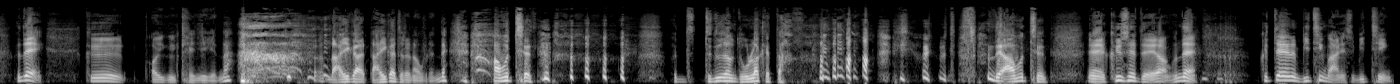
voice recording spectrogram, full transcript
근데 그, 어, 이거 괜히 얘기했나? 나이가, 나이가 드러나 버렸네? 아무튼. 듣- 듣는 사람 놀랐겠다. 근데 아무튼, 예, 그 세대예요 근데 그때는 미팅 많이 했어요, 미팅.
